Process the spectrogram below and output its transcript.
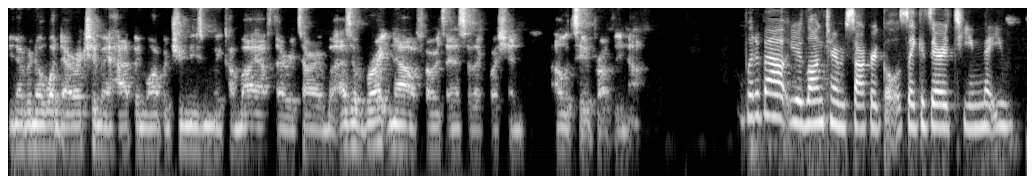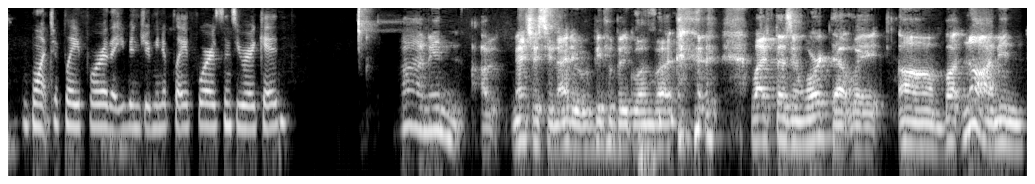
you never know what direction may happen, what opportunities may come by after I retire. But as of right now, if I were to answer that question, I would say probably not. What about your long term soccer goals? Like, is there a team that you want to play for that you've been dreaming to play for since you were a kid? I mean, uh, Manchester United would be the big one, but life doesn't work that way. Um, but no, I mean,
